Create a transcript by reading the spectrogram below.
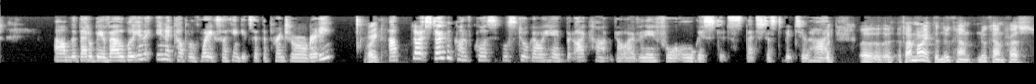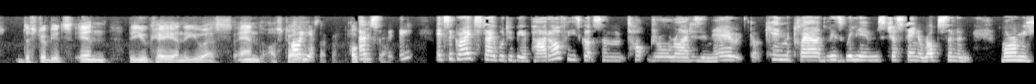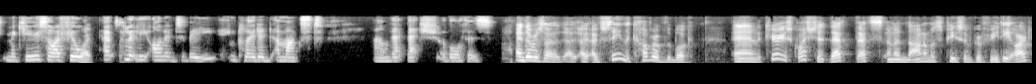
um, that that'll be available in in a couple of weeks. I think it's at the printer already. Right. Um, StokerCon, of course, will still go ahead, but I can't go over there for August. It's that's just a bit too hard. But, uh, if I'm right, the Newcon Newcon Press distributes in the UK and the US and Australia. Oh, yes. Right? Okay, Absolutely. It's a great stable to be a part of. He's got some top draw writers in there. It's got Ken MacLeod, Liz Williams, Justina Robson, and Maura McHugh. So I feel right. absolutely honoured to be included amongst um, that batch of authors. And there was a, I, I've seen the cover of the book, and a curious question. That that's an anonymous piece of graffiti art.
